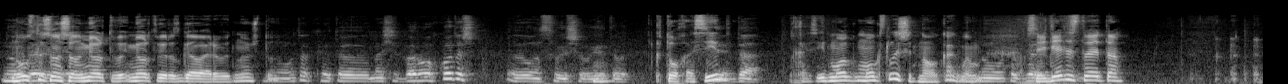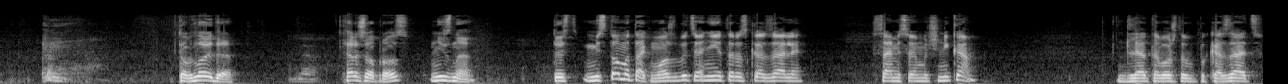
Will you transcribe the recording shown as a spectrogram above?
Ну, это- услышал, что он мертвый, мертвые разговаривают, ну и что? Ну, так это, значит, Барух Кодыш, э, он слышал и это. Кто, Хасид? Да. Хасид мог, мог слышать, но как бы Ну, тогда... свидетельство это... Таблоида. Да. Хороший вопрос, не знаю. То есть, местома так, может быть, они это рассказали сами своим ученикам. Для того, чтобы показать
